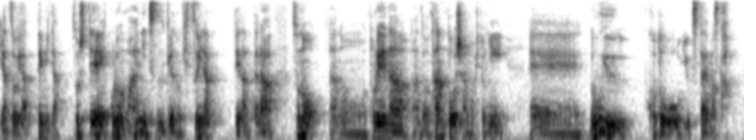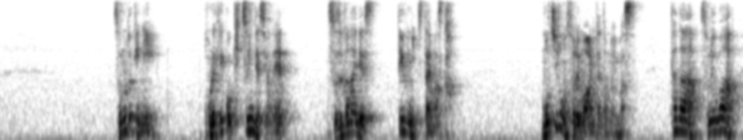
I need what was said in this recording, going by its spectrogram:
やつをやってみた。そしてこれを毎日続けるのきついなってなったらそのあのトレーナーあの担当者の人に、えー、どういうことを伝えますか？その時にこれ結構きついんですよね。続かないですっていうふうに伝えますか？もちろんそれもありだと思います。ただそれは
